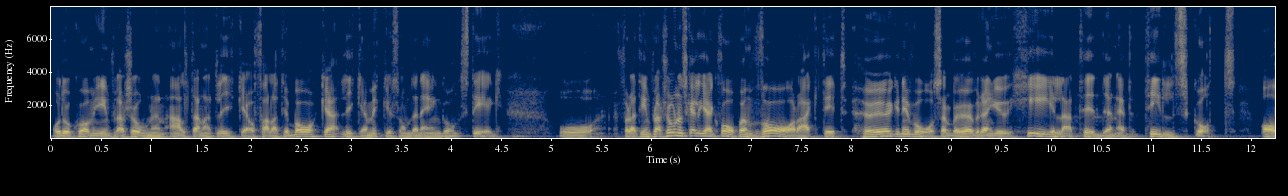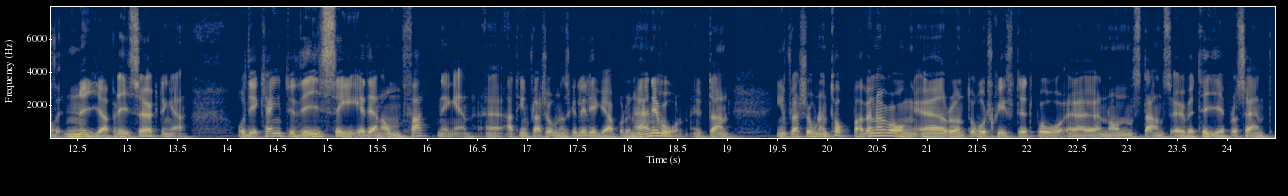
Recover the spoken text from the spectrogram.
Och då kommer inflationen allt annat lika att falla tillbaka lika mycket som den en gång steg. Och för att inflationen ska ligga kvar på en varaktigt hög nivå så behöver den ju hela tiden ett tillskott av nya prisökningar. Och det kan inte vi se i den omfattningen eh, att inflationen skulle ligga på den här nivån. Utan Inflationen toppar väl någon gång eh, runt årsskiftet på eh, någonstans över 10%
